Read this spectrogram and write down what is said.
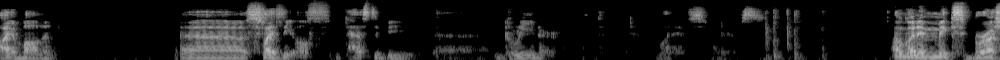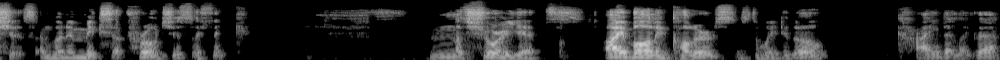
eyeballing. Uh, slightly off. It has to be uh, greener. What else? What else? I'm going to mix brushes. I'm going to mix approaches, I think. I'm not sure yet. Eyeballing colors is the way to go. Kinda like that.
